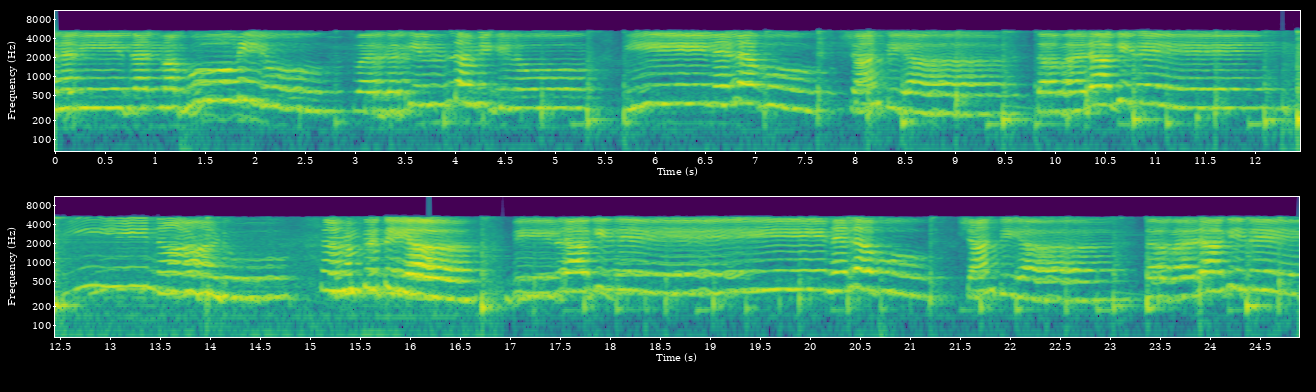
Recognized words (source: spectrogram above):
ಜನನೀ ಜನ್ಮಭೂಮಿಯು ಸ್ವರ್ಗಕ್ಕಿಂತ ಮಿಗಿಲು. ಈ ನೆಲವು ಶಾಂತಿಯ ತವರಾಗಿದೆ. ಈ ನಾಡು ಸಂಸ್ಕೃತಿಯ ಬೀಡಾಗಿದೆ. ನೆಲವು ಶಾಂತಿಯ ತವರಾಗಿದೆ.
